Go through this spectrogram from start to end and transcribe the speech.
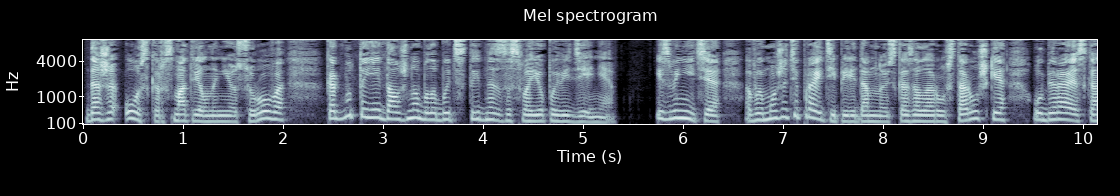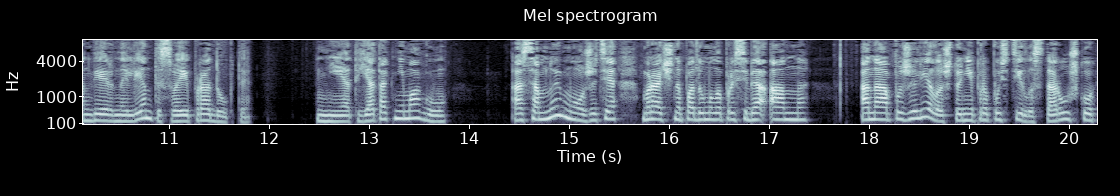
Даже Оскар смотрел на нее сурово, как будто ей должно было быть стыдно за свое поведение. «Извините, вы можете пройти передо мной?» — сказала Ру старушке, убирая с конвейерной ленты свои продукты. «Нет, я так не могу». «А со мной можете», — мрачно подумала про себя Анна. Она пожалела, что не пропустила старушку,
